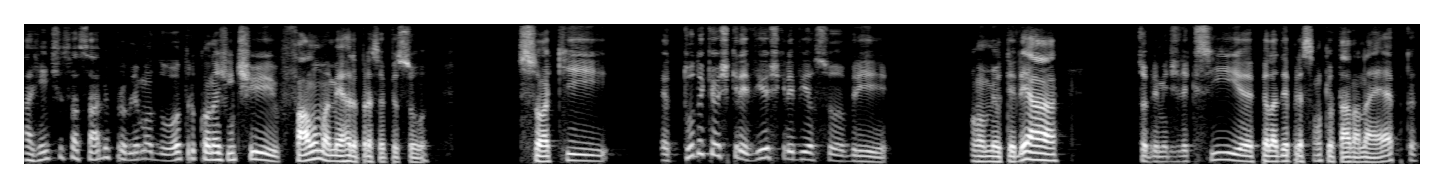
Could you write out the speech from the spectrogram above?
a gente só sabe o problema do outro quando a gente fala uma merda pra essa pessoa. Só que é, tudo que eu escrevi, eu escrevia sobre o meu TDA, sobre a minha dislexia, pela depressão que eu tava na época.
